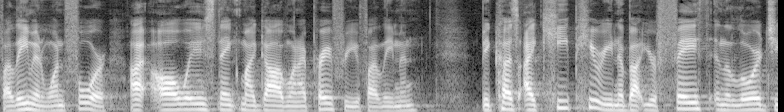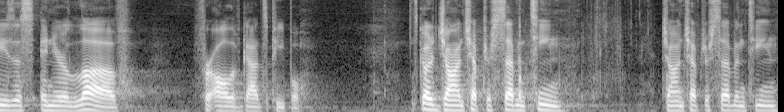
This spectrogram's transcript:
Philemon 1 4. I always thank my God when I pray for you, Philemon, because I keep hearing about your faith in the Lord Jesus and your love for all of God's people. Let's go to John chapter 17. John chapter 17,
